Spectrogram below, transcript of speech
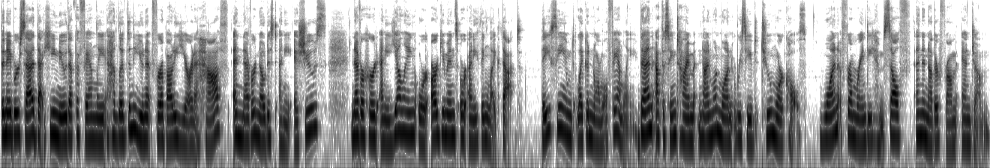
The neighbor said that he knew that the family had lived in the unit for about a year and a half and never noticed any issues, never heard any yelling or arguments or anything like that they seemed like a normal family. Then, at the same time, 911 received two more calls one from Randy himself and another from Anjum.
